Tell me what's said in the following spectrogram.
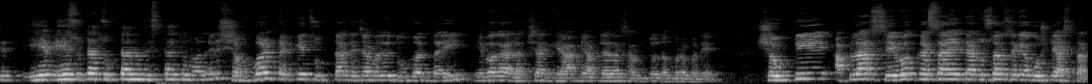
हे हे सुद्धा चुकताना दिसत आहे तुम्हाला शंभर टक्के चुकता त्याच्यामध्ये दुमत नाही. हे बघा लक्षात घ्या मी आपल्याला सांगतो नम्रपणे. शेवटी आपला सेवक कसा आहे त्यानुसार सगळ्या गोष्टी असतात.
